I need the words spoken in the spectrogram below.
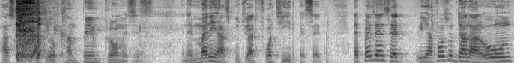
has put you at your campaign promises, and then Imani has put you at 48%. The president said we have also done our own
